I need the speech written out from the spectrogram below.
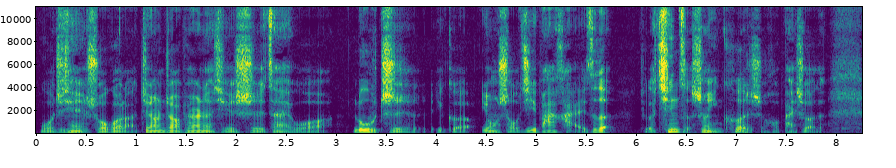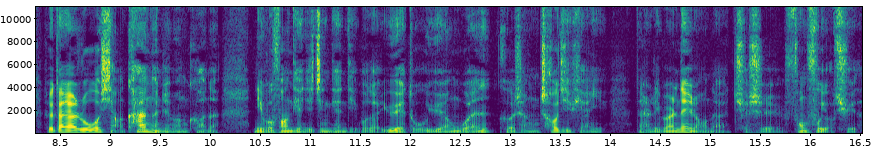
我之前也说过了，这张照片呢，其实是在我录制一个用手机拍孩子的这个亲子摄影课的时候拍摄的。所以大家如果想看看这门课呢，你不妨点击今天底部的阅读原文，课程超级便宜，但是里边内容呢却是丰富有趣的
